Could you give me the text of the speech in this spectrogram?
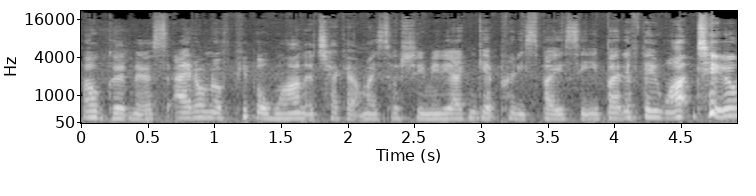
Oh goodness, I don't know if people want to check out my social media. I can get pretty spicy, but if they want to,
